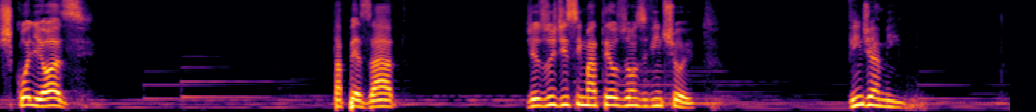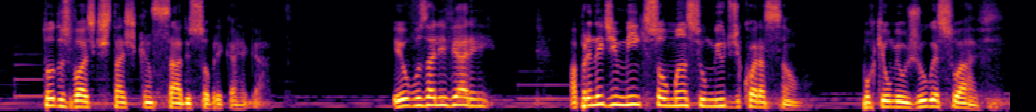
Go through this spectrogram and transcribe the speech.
escoliose está pesado. Jesus disse em Mateus 11, 28: Vinde a mim, todos vós que estáis cansados e sobrecarregados, eu vos aliviarei. Aprendei de mim que sou manso e humilde de coração, porque o meu jugo é suave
